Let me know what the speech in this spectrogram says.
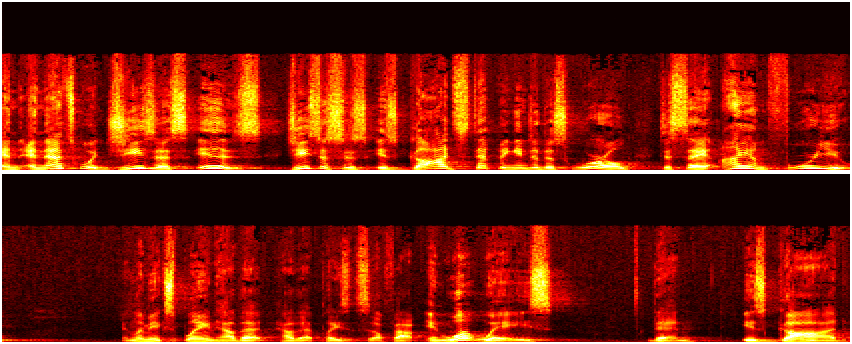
And, and that's what Jesus is. Jesus is, is God stepping into this world to say, I am for you. And let me explain how that, how that plays itself out. In what ways, then, is God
